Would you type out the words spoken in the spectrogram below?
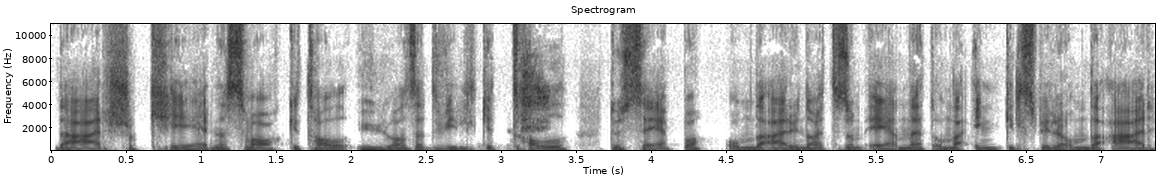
Det er sjokkerende svake tall, uansett hvilket tall du ser på. Om det er United som enhet, om det er enkeltspillere, om det er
